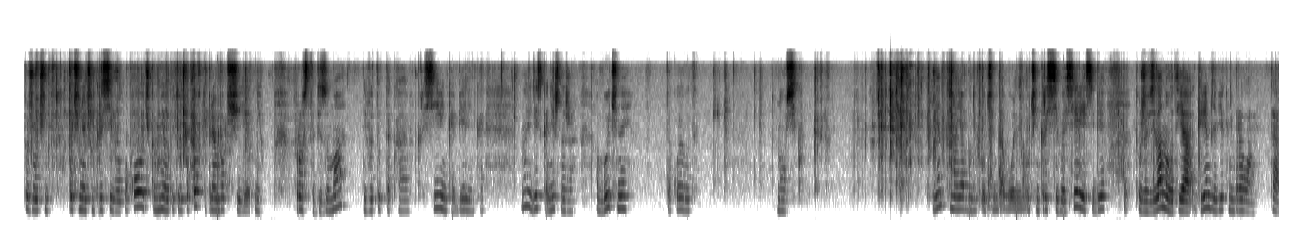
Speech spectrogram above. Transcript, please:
Тоже очень очень-очень красивая упаковочка. Мне вот эти упаковки прям вообще, я от них просто без ума. И вот тут такая вот красивенькая, беленькая. Ну и здесь, конечно же, обычный такой вот носик. Клиентка моя будет очень довольна. Очень красивая серия. Я себе тоже взяла, но вот я крем для век не брала. Так,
